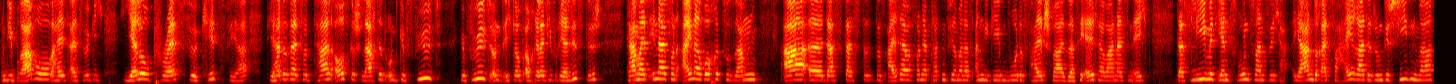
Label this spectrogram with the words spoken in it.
Und die Bravo halt als wirklich Yellow Press für Kids, ja, die hat es halt total ausgeschlachtet und gefühlt, gefühlt und ich glaube auch relativ realistisch, kam halt innerhalb von einer Woche zusammen, ah, äh, dass, dass, dass das Alter von der Plattenfirma, das angegeben wurde, falsch war, also dass sie älter waren als in echt, dass Lee mit ihren 22 Jahren bereits verheiratet und geschieden war,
